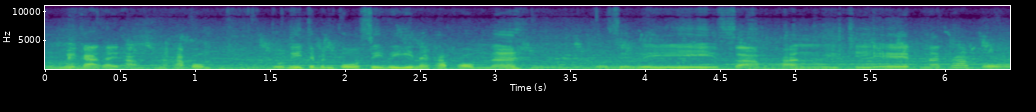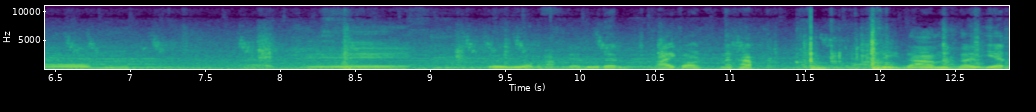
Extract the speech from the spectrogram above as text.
ผมไม่กล้าถ่ายทำนะครับผม ตัวนี้จะเป็น Go Series นะครับผมนะ Go Series 3,000 VGS นะครับผม โอเคโดยรวมอะเดี๋ยวดูด้านท้ายก่อนนะครับ สีดำรายละเอียด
